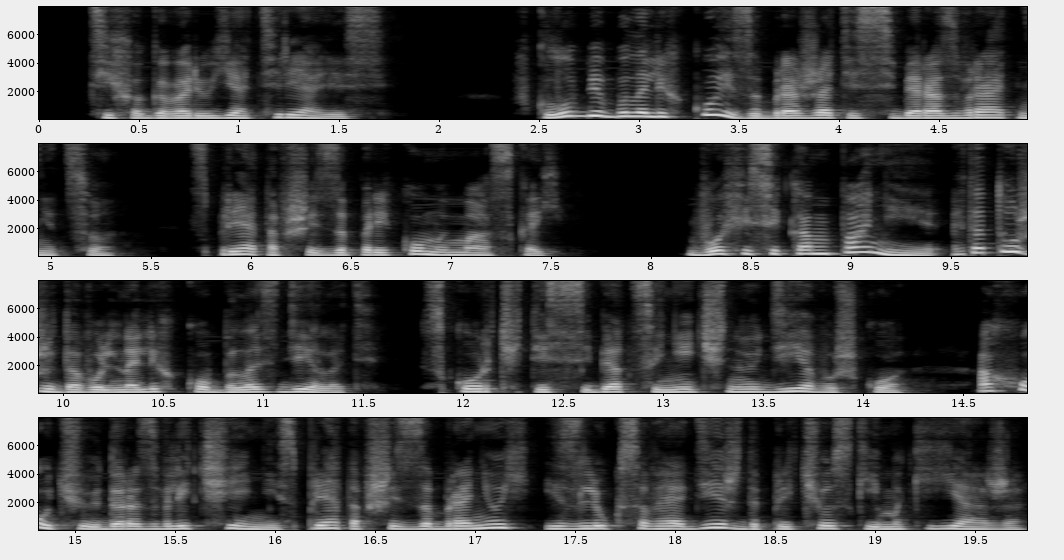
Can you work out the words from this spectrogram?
— тихо говорю я, теряясь. В клубе было легко изображать из себя развратницу, спрятавшись за париком и маской. В офисе компании это тоже довольно легко было сделать скорчить из себя циничную девушку, охочую до развлечений, спрятавшись за броней из люксовой одежды, прически и макияжа.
